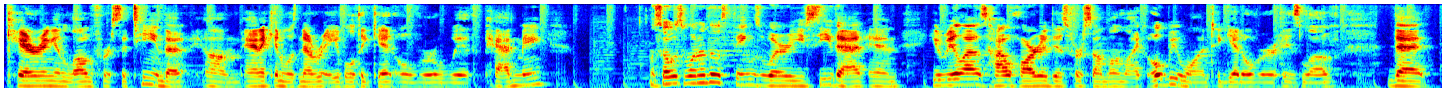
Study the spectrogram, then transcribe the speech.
caring and love for Satine that um, Anakin was never able to get over with Padme. So it's one of those things where you see that and you realize how hard it is for someone like Obi Wan to get over his love. That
